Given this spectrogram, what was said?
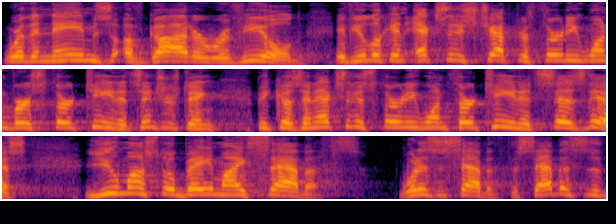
where the names of God are revealed, if you look in Exodus chapter 31, verse 13, it's interesting because in Exodus 31, 13, it says this You must obey my Sabbaths. What is a Sabbath? The Sabbath is a,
